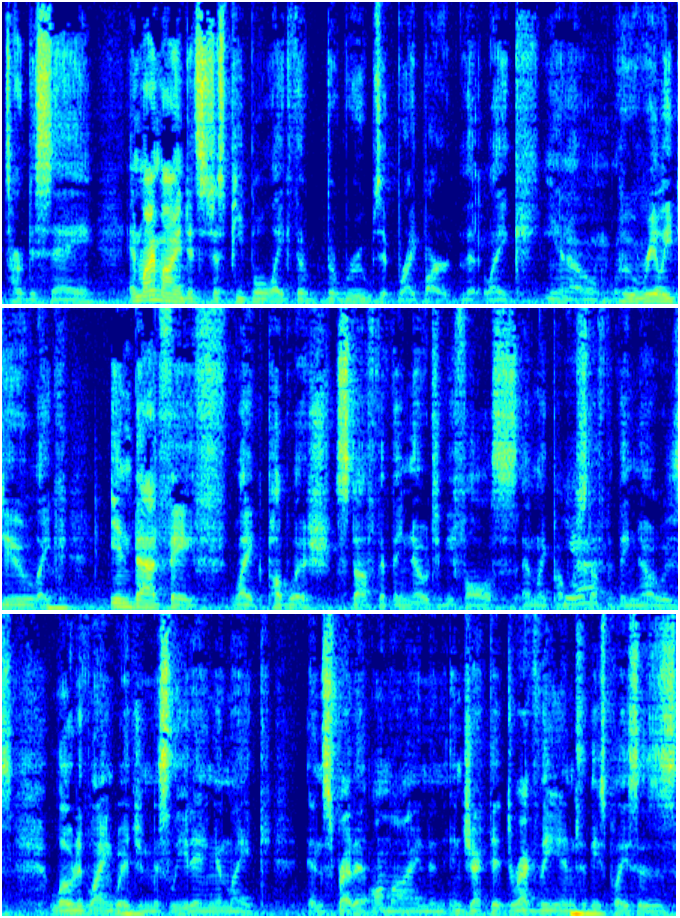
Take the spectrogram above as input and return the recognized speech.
it's hard to say. In my mind, it's just people like the the rubes at Breitbart that like you know who really do like in bad faith like publish stuff that they know to be false and like publish Yeah. stuff that they know is loaded language and misleading and like and spread it online and inject it directly into these places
